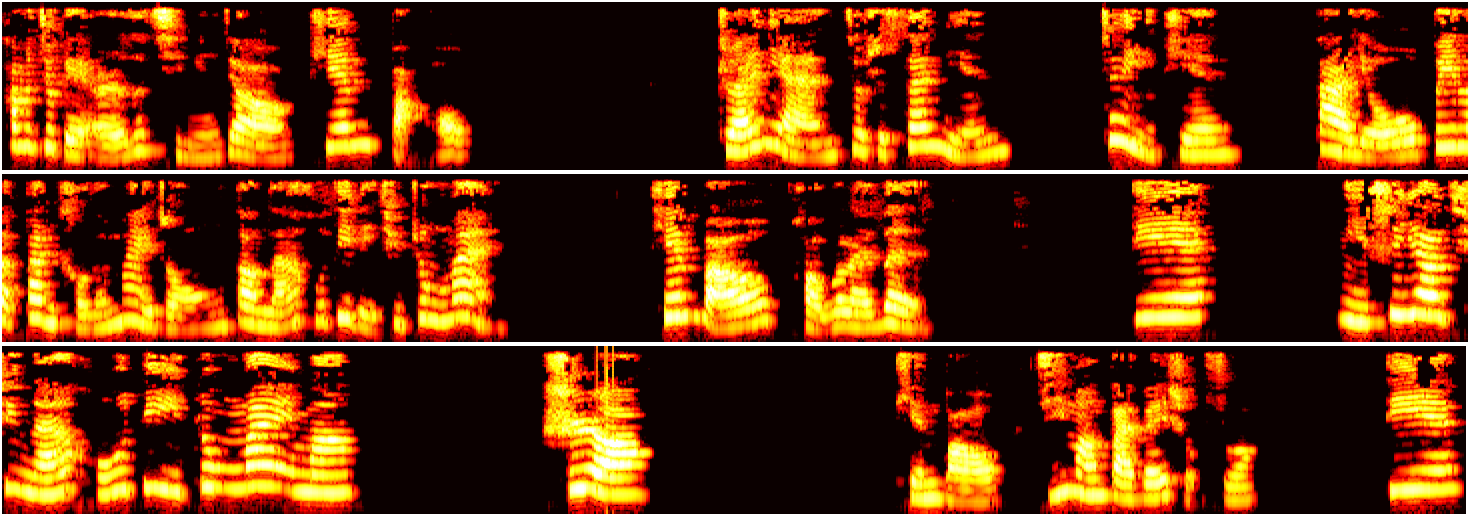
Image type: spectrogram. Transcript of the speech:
他们就给儿子起名叫天宝。转眼就是三年，这一天。大友背了半口的麦种到南湖地里去种麦，天宝跑过来问：“爹，你是要去南湖地种麦吗？是啊。天宝急忙摆摆手说：“爹，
